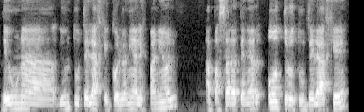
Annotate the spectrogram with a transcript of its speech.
de, una, de un tutelaje colonial español a pasar a tener otro tutelaje,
